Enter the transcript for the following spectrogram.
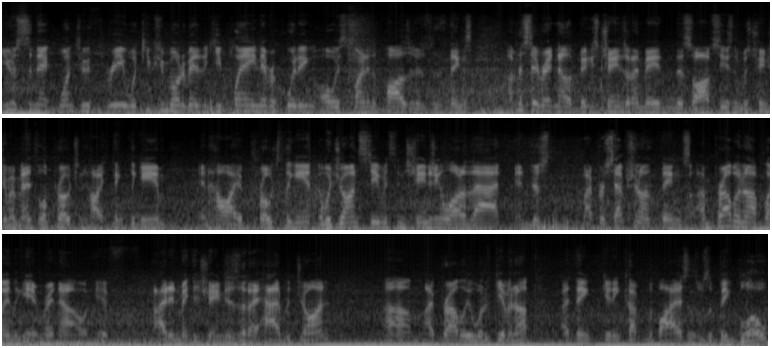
Usenik 123, what keeps you motivated to keep playing, never quitting, always finding the positives and things? I'm gonna say right now, the biggest change that I made in this offseason was changing my mental approach and how I think the game and how I approach the game. And with John Stevenson changing a lot of that and just my perception on things, I'm probably not playing the game right now. If I didn't make the changes that I had with John, um, I probably would have given up. I think getting cut from the Bisons was a big blow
